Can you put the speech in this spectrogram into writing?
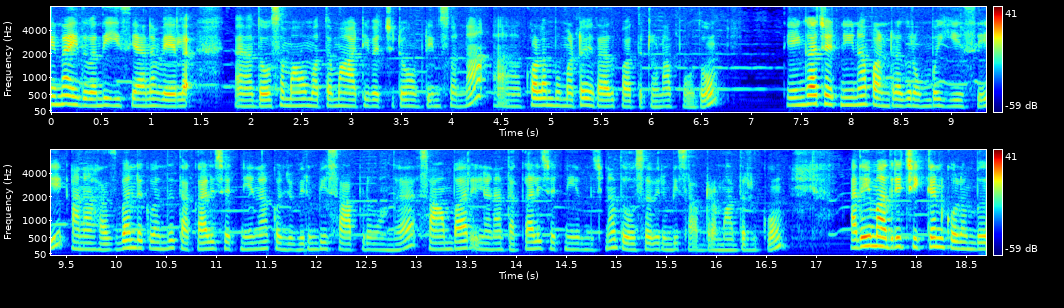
ஏன்னா இது வந்து ஈஸியான வேலை. தோசை மாவு மொத்தமாக ஆட்டி வச்சிட்டோம் அப்படின்னு சொன்னால் குழம்பு மட்டும் ஏதாவது பார்த்துட்டோன்னா போதும். தேங்காய் சட்னினா பண்ணுறது ரொம்ப ஈஸி ஆனால் ஹஸ்பண்டுக்கு வந்து தக்காளி சட்னினா கொஞ்சம் விரும்பி சாப்பிடுவாங்க. சாம்பார் இல்லைனா தக்காளி சட்னி இருந்துச்சுன்னா தோசை விரும்பி சாப்பிட்ற மாதிரி இருக்கும். அதே மாதிரி சிக்கன் குழம்பு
